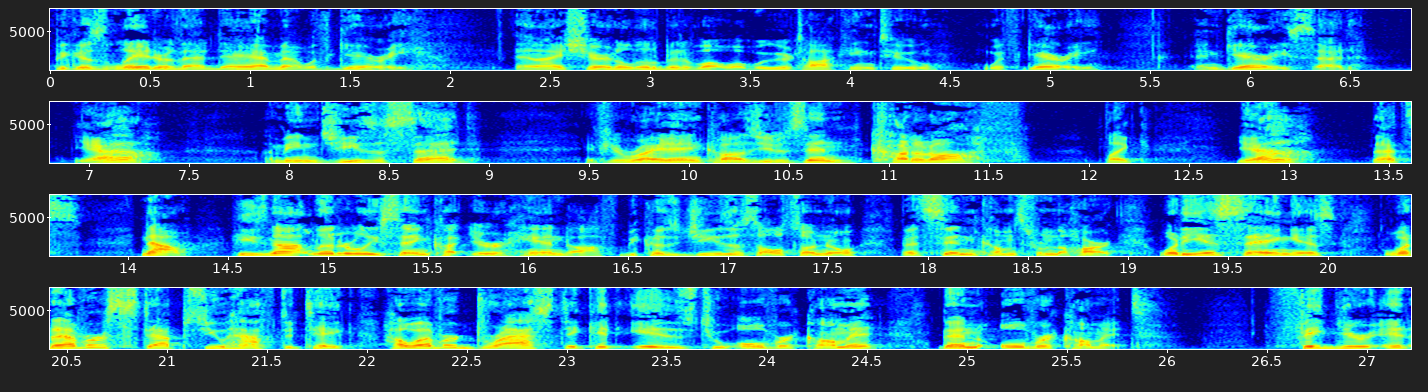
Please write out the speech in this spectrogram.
Because later that day, I met with Gary, and I shared a little bit about what we were talking to with Gary. And Gary said, Yeah, I mean, Jesus said, if your right hand causes you to sin, cut it off. Like, yeah, that's. Now, he's not literally saying cut your hand off because Jesus also know that sin comes from the heart. What he is saying is whatever steps you have to take, however drastic it is to overcome it, then overcome it. Figure it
